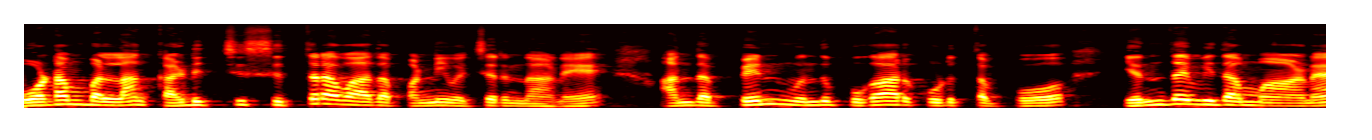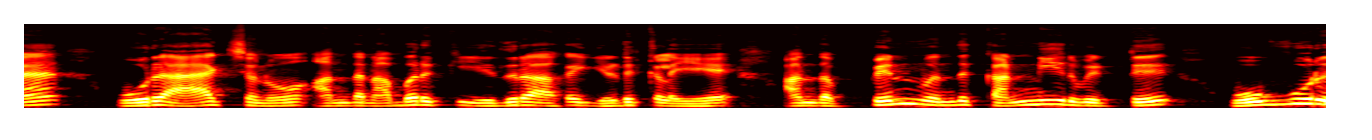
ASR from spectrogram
உடம்பெல்லாம் கடிச்சு சித்திரவாதை பண்ணி வச்சிருந்தானே. அந்த பெண் வந்து புகார் கொடுத்தப்போ எந்த விதமான ஒரு ஆக்ஷனும் அந்த நபருக்கு எதிராக எடுக்கலையே. அந்த பெண் வந்து கண்ணீர் விட்டு ஒவ்வொரு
